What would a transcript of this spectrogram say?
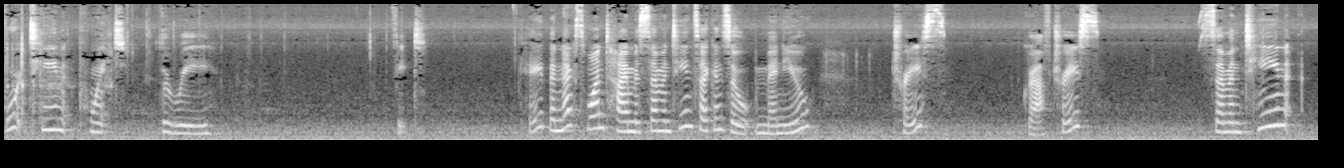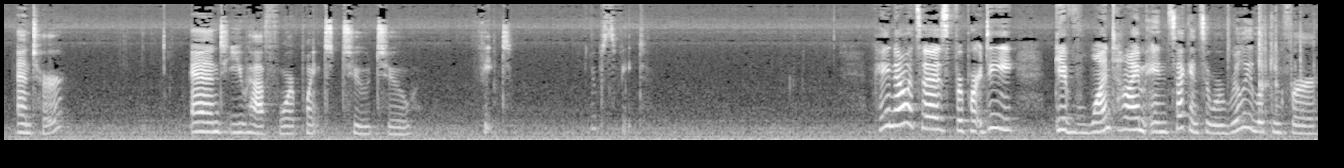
14.3 feet. Okay, the next one time is 17 seconds, so menu, trace, graph trace, 17, enter, and you have 4.22 feet. Oops, feet. Okay, now it says for part D, give one time in seconds, so we're really looking for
